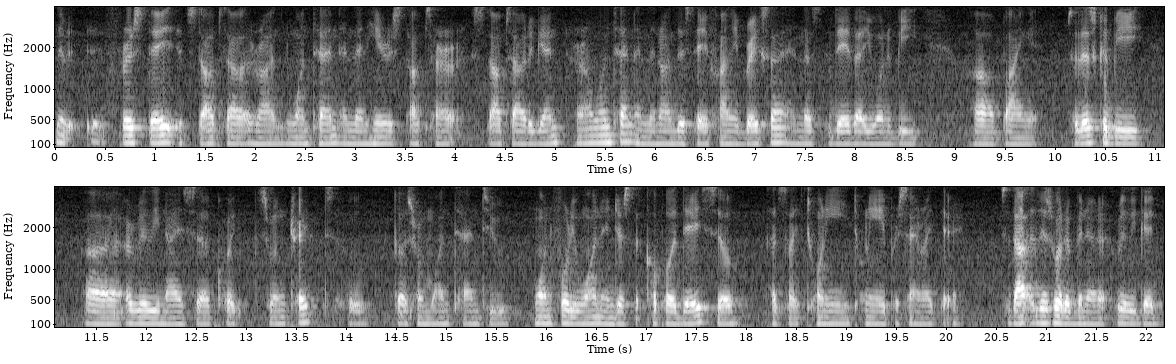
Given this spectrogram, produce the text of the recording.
first day it stops out around 110 and then here stops out stops out again around 110 and then on this day finally breaks that and that's the day that you want to be uh, buying it. So this could be uh, a really nice uh, quick swing trade. So it goes from 110 to 141 in just a couple of days. So that's like 20 28 percent right there. So that this would have been a really good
